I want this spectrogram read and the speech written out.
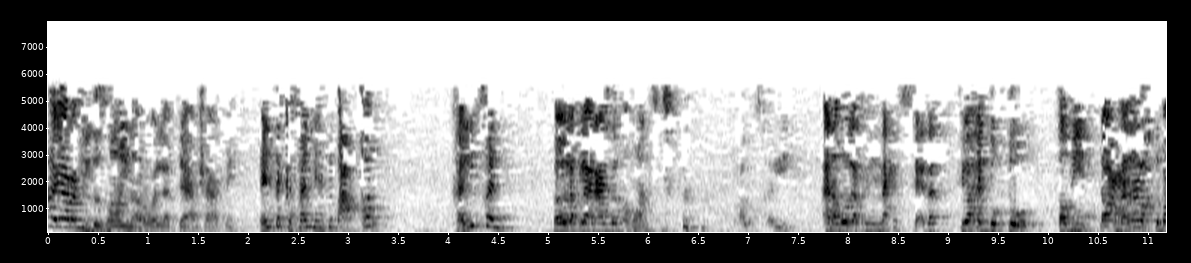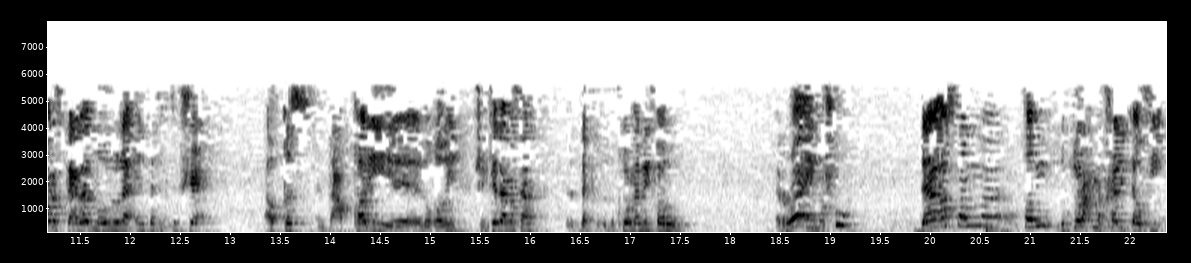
آه يا راجل ديزاينر ولا بتاع مش عارف إيه. أنت كفني هتبقى عبقري. خليك فني. فيقول لك لا أنا عايز أبقى مهندس. خلاص خليك. أنا بقول لك من ناحيه استعداد في واحد دكتور طبيب لو عملنا له اختبار استعداد نقول له لا انت تكتب شعر أو قصه انت عبقري لغويا عشان كده مثلا دك- الدكتور نبيل فاروق الروائي المشهور ده أصلا طبيب دكتور احمد خالد توفيق.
